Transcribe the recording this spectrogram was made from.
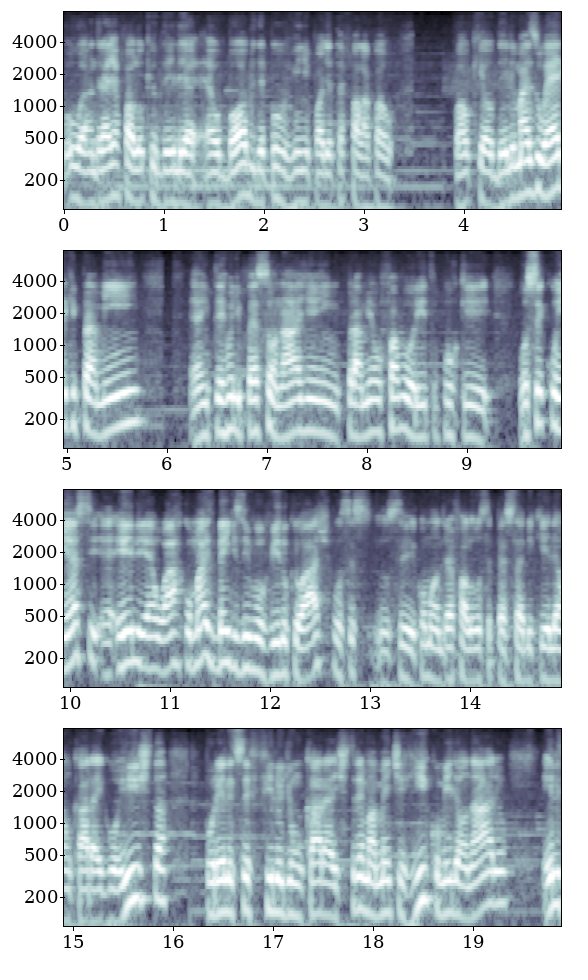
o André já falou que o dele é, é, o Bob, depois o Vini pode até falar qual, qual que é o dele, mas o Eric para mim é em termos de personagem, para mim é o favorito porque você conhece, é, ele é o arco mais bem desenvolvido que eu acho. Você, você, como o André falou, você percebe que ele é um cara egoísta, por ele ser filho de um cara extremamente rico, milionário. Ele,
